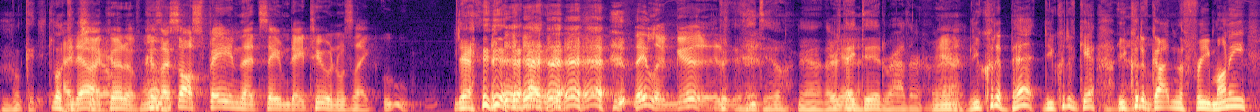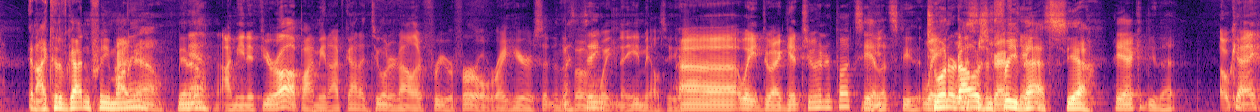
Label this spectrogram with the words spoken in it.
Look at, look I at know you. I could have because Yeah. I saw Spain that same day too, and was like, "Ooh, Yeah, they look good." they do. Yeah, they're- Yeah. they did rather. Yeah. you could have bet. You could have get. You could have gotten the free money, and I could have gotten free money. know. You know. Yeah, I mean, if you're up, I mean, I've got a two hundred dollar free referral right here, sitting in the I phone, think- waiting to email to you. Uh, wait, do I get two hundred bucks? Yeah, let's do that. Two hundred dollars is in free DraftKings? bets. Yeah. Yeah, I could do that. okay,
